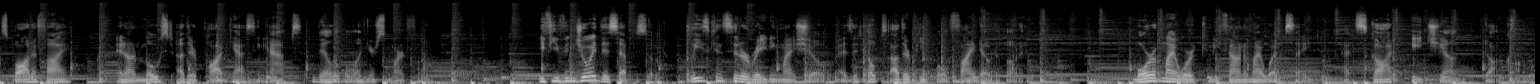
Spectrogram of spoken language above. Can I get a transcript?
Spotify, and on most other podcasting apps available on your smartphone. If you've enjoyed this episode, please consider rating my show as it helps other people find out about it. More of my work can be found on my website at scotthyoung.com.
